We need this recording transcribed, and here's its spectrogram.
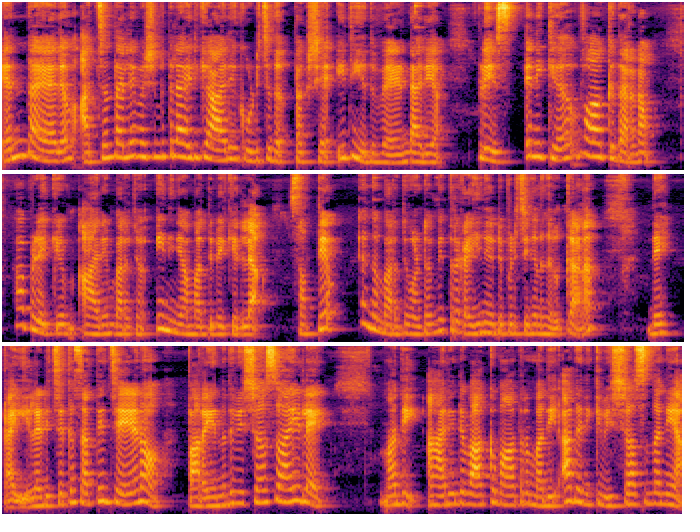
എന്തായാലും അച്ഛൻ തല്ലേ വിഷമത്തിലായിരിക്കും ആര്യ കുടിച്ചത്. പക്ഷെ ഇനി ഇത് വേണ്ട ആര്യ പ്ലീസ് എനിക്ക് വാക്ക് തരണം. അപ്പോഴേക്കും ആര്യം പറഞ്ഞു ഇനി ഞാൻ മദ്യപിക്കില്ല. സത്യം? എന്ന് പറഞ്ഞുകൊണ്ട് മിത്ര കൈ നീട്ടിപ്പിടിച്ചിങ്ങനെ നിൽക്കുകയാണ് ദേ കയ്യിലടിച്ചൊക്കെ സത്യം ചെയ്യണോ? പറയുന്നത് വിശ്വാസമായില്ലേ? മതി ആര്യന്റെ വാക്ക് മാത്രം മതി. അതെനിക്ക് വിശ്വാസം തന്നെയാ.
